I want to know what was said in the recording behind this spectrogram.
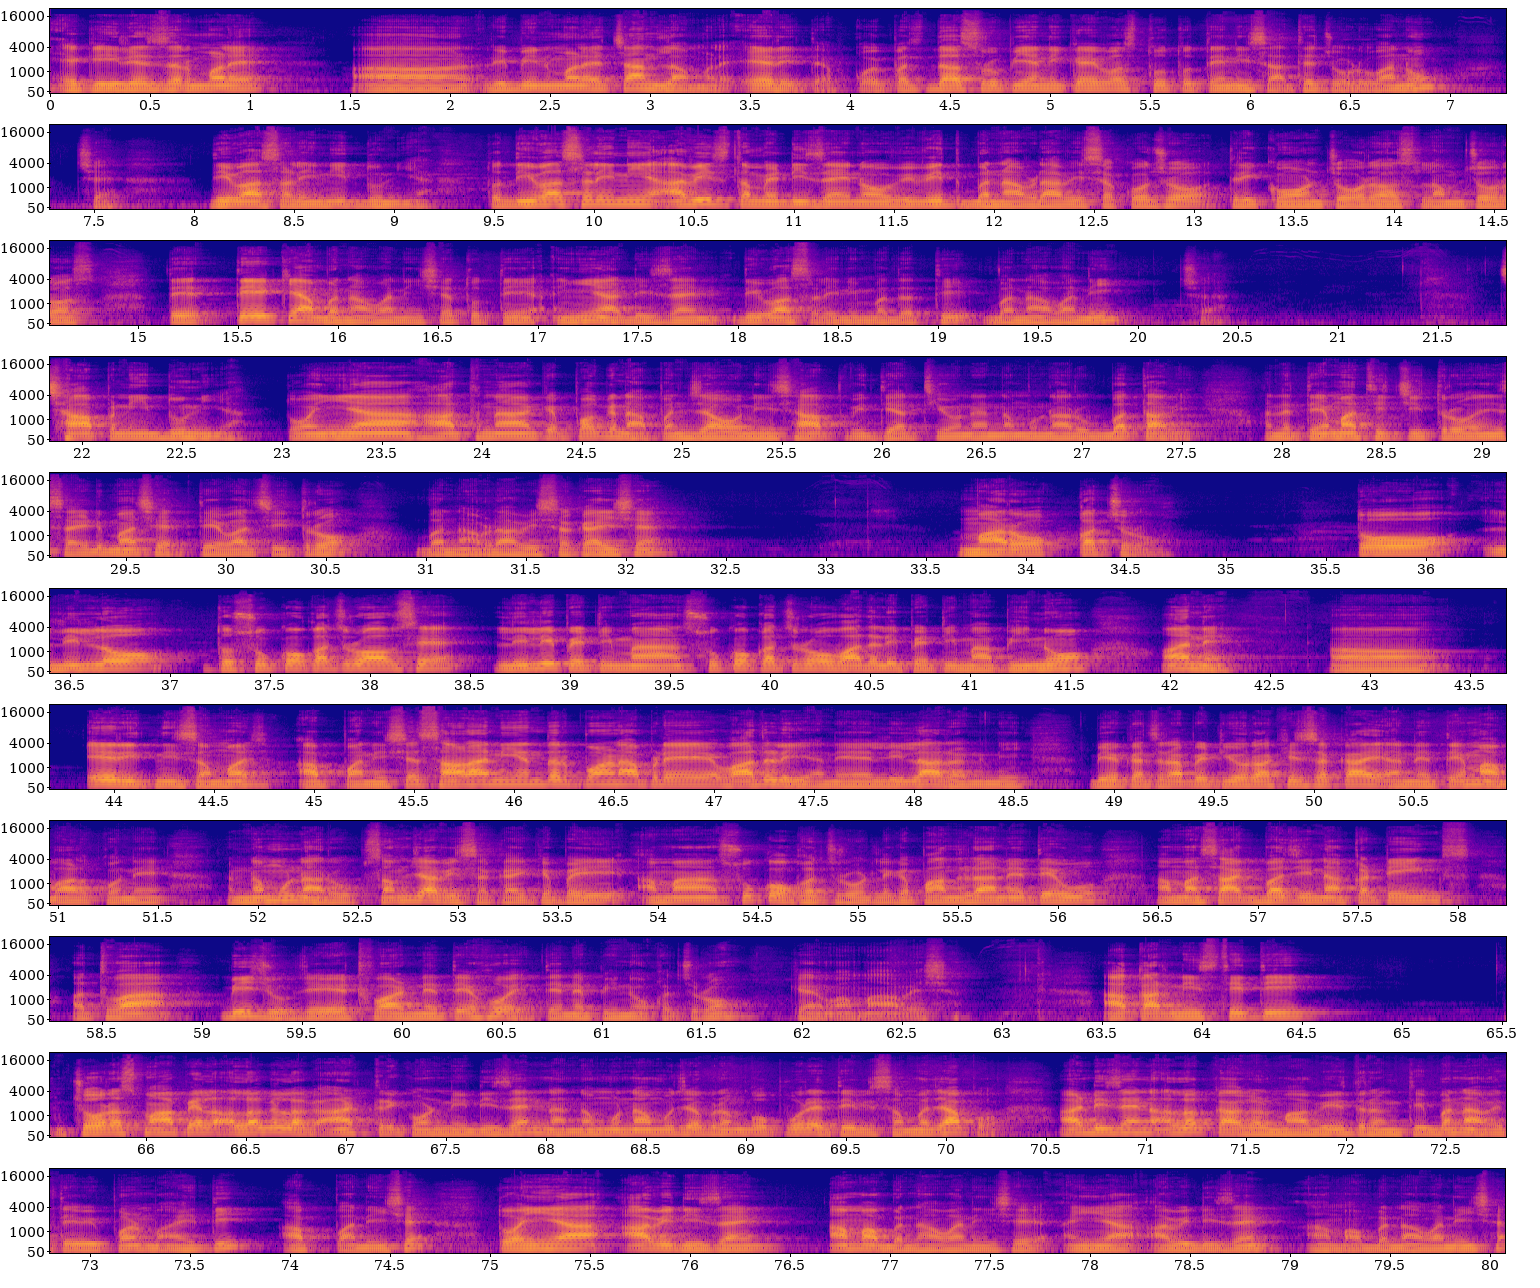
એક ઇરેઝર મળે રિબિન મળે, ચાંદલા મળે, એ રીતે. કોઈ પછી દસ રૂપિયાની કઈ વસ્તુ તો તેની સાથે જોડવાનું છે. દિવાસળીની દુનિયા. તો દિવાસળીની આવી જ તમે ડિઝાઇનો વિવિધ બનાવડાવી શકો છો. ત્રિકોણ, ચોરસ, લંબચોરસ. તે તે ક્યાં બનાવવાની છે? તો તે અહીંયા ડિઝાઇન દિવાસળીની મદદથી બનાવવાની છે. છાપની દુનિયા. તો અહીંયા હાથના કે પગના પંજાઓની છાપ વિદ્યાર્થીઓને નમૂનારૂપ બતાવી અને તેમાંથી ચિત્રો અહીં સાઈડમાં છે. તેવા ચિત્રો બનાવડાવી શકાય છે. મારો કચરો. તો લીલો તો સૂકો કચરો આવશે, લીલી પેટીમાં સૂકો કચરો, વાદળી પેટીમાં ભીનો અને એ રીતની સમજ આપવાની છે. શાળાની અંદર પણ આપણે વાદળી અને લીલા રંગની બે કચરા પેટીઓ રાખી શકાય અને તેમાં બાળકોને નમૂનારૂપ સમજાવી શકાય કે ભાઈ આમાં સૂકો કચરો એટલે કે પાંદડાને તેવું, આમાં શાકભાજીના કટિંગ્સ અથવા બીજું જે એઠવાડને તે હોય તેને ભીનો કચરો કહેવામાં આવે છે. આકારની સ્થિતિ ચોરસમાં આપેલ અલગ અલગ આઠ ત્રિકોણની ડિઝાઇનના નમૂના મુજબ રંગો પૂરે તેવી સમજ આપો. આ ડિઝાઇન અલગ કાગળમાં વિવિધ રંગથી બનાવે તેવી પણ માહિતી આપવાની છે. તો અહીંયા આવી ડિઝાઇન આમાં બનાવવાની છે. અહીંયા આવી ડિઝાઇન આમાં બનાવવાની છે.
